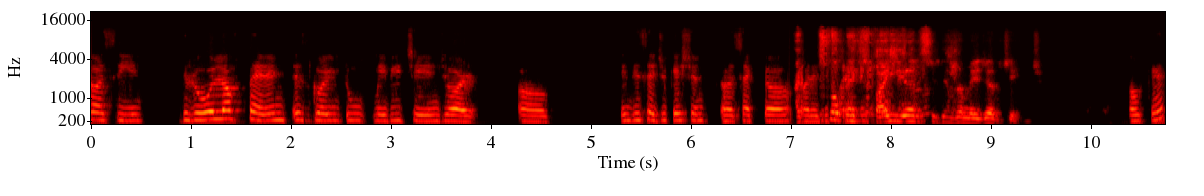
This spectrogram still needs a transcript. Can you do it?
uh, scene, the role of parents is going to maybe change or uh, in this education uh, sector? I or for next five years, it is a major change. Okay.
